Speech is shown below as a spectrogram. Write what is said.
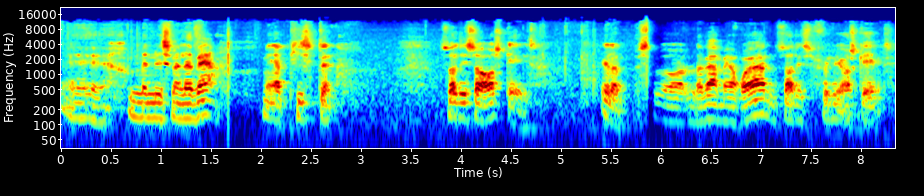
Øh, men hvis man lader være, med at piske den, så er det så også galt. Eller lad lade være med at røre den, så er det selvfølgelig også galt.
